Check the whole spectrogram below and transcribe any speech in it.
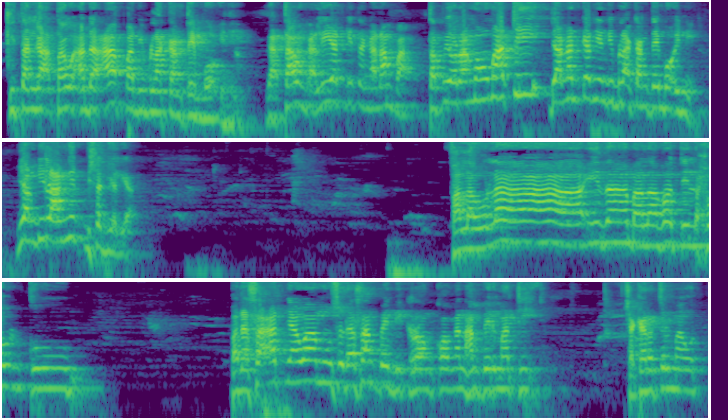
Kita nggak tahu ada apa di belakang tembok ini. Gak tahu, gak lihat kita gak nampak. Tapi orang mau mati, jangankan yang di belakang tembok ini. Yang di langit bisa dia lihat. Falaula idza balagatil hulqum. Pada saat nyawamu sudah sampai di kerongkongan hampir mati. Sakaratul maut.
